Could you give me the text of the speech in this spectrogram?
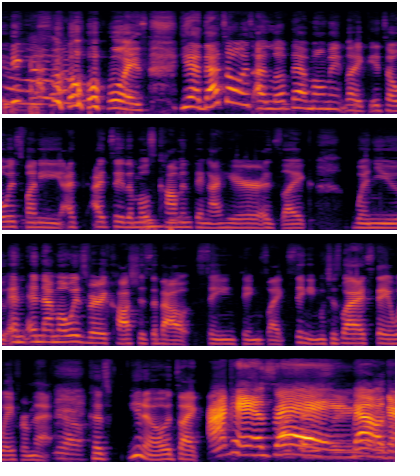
You You got a little got a something. little voice. Yeah, that's always I love that moment. Like it's always funny. I I'd say the most common thing I hear is like when you and and I'm always very cautious about saying things like singing, which is why I stay away from that. Yeah. Because you know it's like I can't sing. I can't sing. No, I'm a girl.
